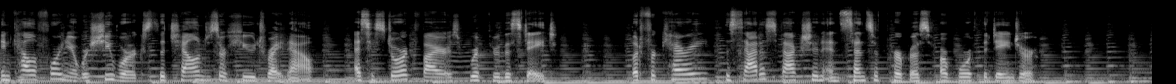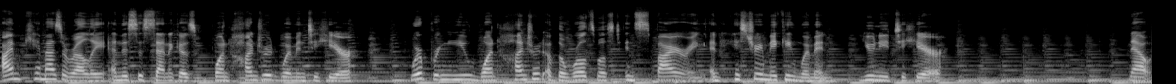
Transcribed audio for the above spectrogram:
In California, where she works, the challenges are huge right now as historic fires rip through the state. But for Carrie, the satisfaction and sense of purpose are worth the danger. I'm Kim Azzarelli, and this is Seneca's 100 Women to Hear. We're bringing you 100 of the world's most inspiring and history making women you need to hear. Now,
